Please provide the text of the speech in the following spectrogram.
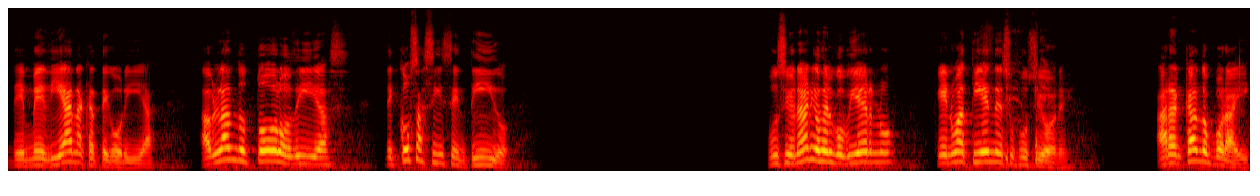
de mediana categoría, hablando todos los días de cosas sin sentido. Funcionarios del gobierno que no atienden sus funciones. Arrancando por ahí.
